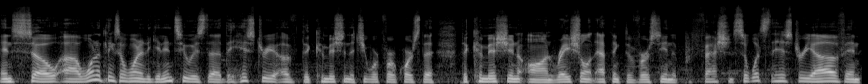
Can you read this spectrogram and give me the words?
And so uh, one of the things I wanted to get into is the the history of the commission that you work for. Of course, the the Commission on Racial and Ethnic Diversity in the Profession. So what's the history of, and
